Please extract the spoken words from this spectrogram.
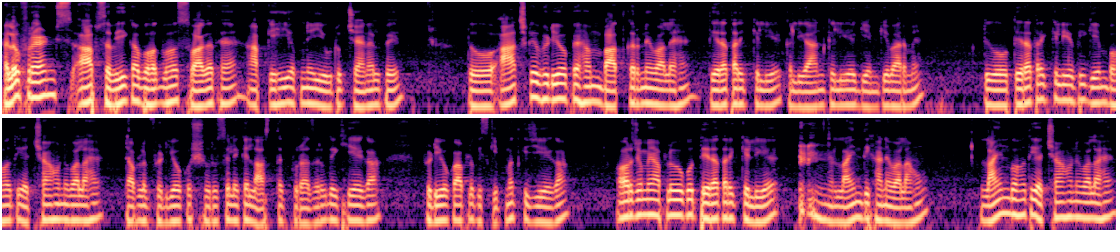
हेलो फ्रेंड्स आप सभी का बहुत बहुत स्वागत है आपके ही अपने यूट्यूब चैनल पे। तो आज के वीडियो पे हम बात करने वाले हैं तेरह तारीख के लिए, कल्याण के लिए गेम के बारे में। तो तेरह तारीख के लिए भी गेम बहुत ही अच्छा होने वाला है। तो आप लोग वीडियो को शुरू से लेकर लास्ट तक पूरा ज़रूर देखिएगा। वीडियो को आप लोग स्किप मत कीजिएगा। और जो मैं आप लोगों को तेरह तारीख के लिए लाइन दिखाने वाला हूँ लाइन बहुत ही अच्छा होने वाला है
